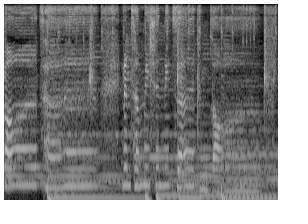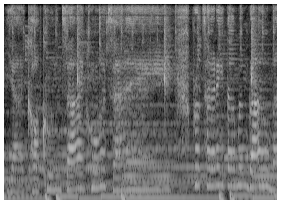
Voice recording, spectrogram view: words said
เพราะเธอ นั้นทำให้ฉันได้เจอคำตอบ อยากขอบคุณจากหัวใจ เพราะเธอได้เติมเรื่องราวมา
